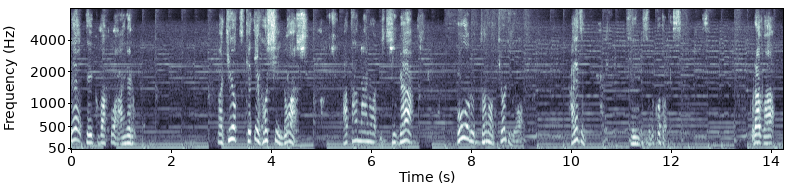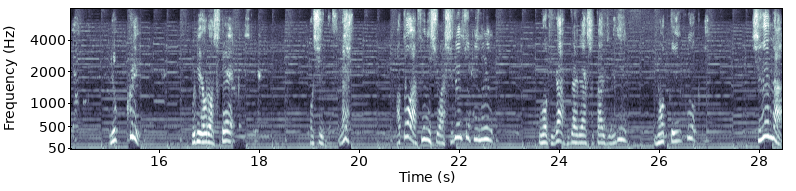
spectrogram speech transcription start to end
でテイクバックを上げる。まあ、気をつけてほしいのは、頭の位置がボールとの距離を変えずにスイングすることです。クラブはゆっくり振り下ろしてほしいんですね。あとはフィニッシュは自然的に動きが左足体重に乗っていく自然な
